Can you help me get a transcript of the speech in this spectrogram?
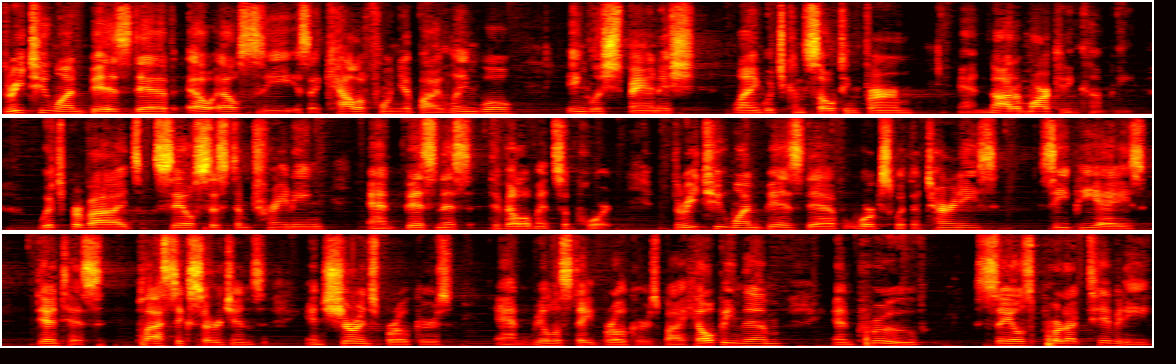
321 BizDev LLC is a California bilingual English Spanish language consulting firm and not a marketing company, which provides sales system training and business development support. 321 BizDev works with attorneys, CPAs, dentists, plastic surgeons, insurance brokers, and real estate brokers by helping them improve sales productivity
